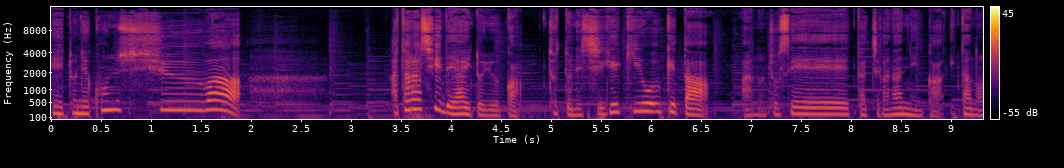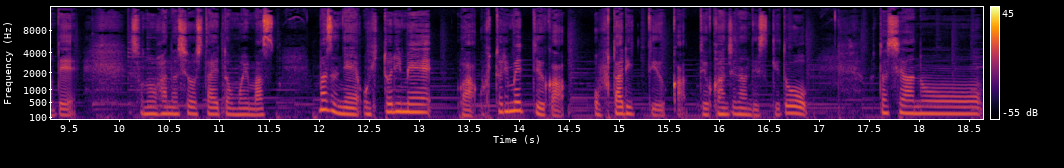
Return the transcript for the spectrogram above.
えっ、ー、とね今週は新しい出会いというかちょっとね刺激を受けたあの女性たちが何人かいたのでそのお話をしたいと思います。まずねお一人目はお一人目っていうかお二人っていうかっていう感じなんですけど私あの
